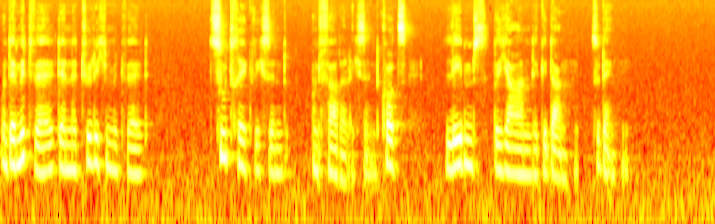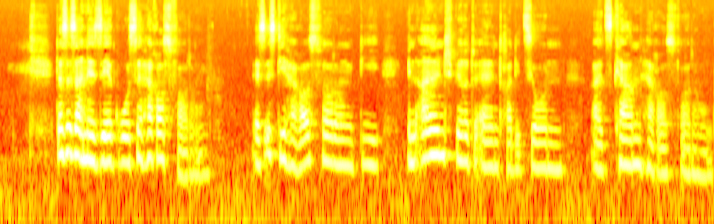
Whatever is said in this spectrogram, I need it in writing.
und der Mitwelt, der natürlichen Mitwelt, zuträglich sind und förderlich sind. Kurz lebensbejahende Gedanken zu denken. Das ist eine sehr große Herausforderung. Es ist die Herausforderung, die in allen spirituellen Traditionen als Kernherausforderung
